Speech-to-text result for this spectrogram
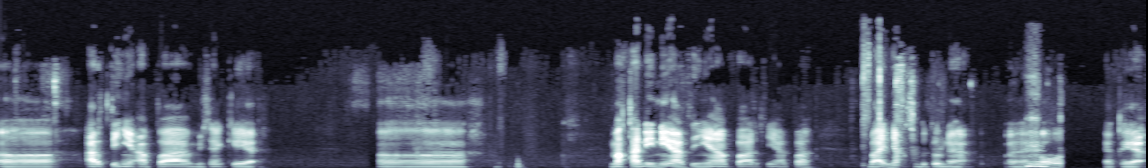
uh, artinya apa? Misalnya kayak uh, makan ini artinya apa? Artinya apa? Banyak sebetulnya. Uh, hmm. oh ya kayak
